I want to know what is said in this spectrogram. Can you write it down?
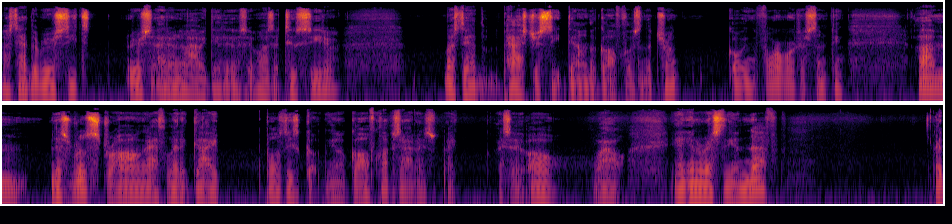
Must have had the rear seats. Rear. I don't know how he did it. It was a two seater. Must have had the passenger seat down, the golf clubs in the trunk going forward or something. Um, this real strong, athletic guy pulls these you know golf clubs out. I, I, I say, oh, wow. And interestingly enough, I,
